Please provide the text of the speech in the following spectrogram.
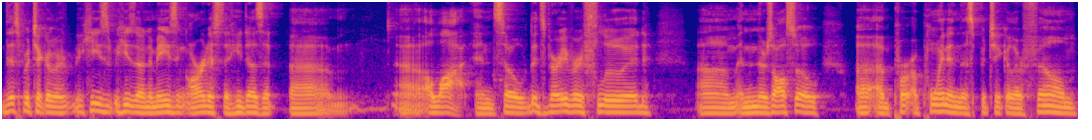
this particular he's he's an amazing artist and he does it um, uh, a lot, and so it's very very fluid. Um, and then there's also a, a, a, point in this particular film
